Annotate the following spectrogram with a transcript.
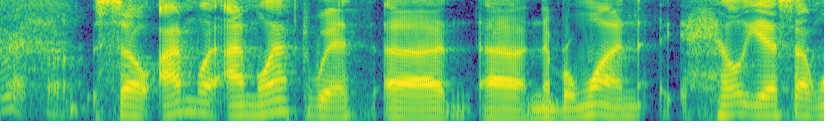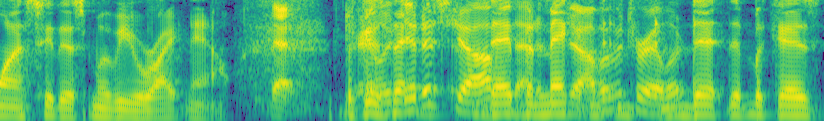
Right, right. So I'm I'm left with uh, uh, number one. Hell yes, I want to see this movie right now. That they did its job. That is the job of a trailer. th- th- because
